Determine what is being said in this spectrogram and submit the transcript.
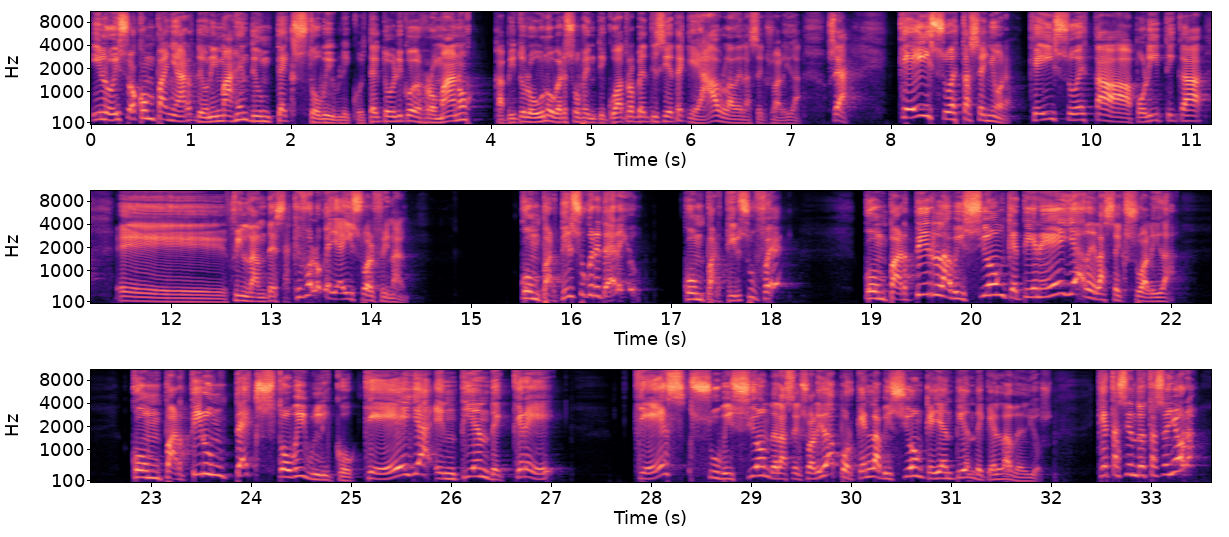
Y lo hizo acompañar de una imagen de un texto bíblico, el texto bíblico de Romanos capítulo 1 versos 24 al 27 que habla de la sexualidad. O sea, ¿qué hizo esta señora? ¿Qué hizo esta política eh, finlandesa? ¿Qué fue lo que ella hizo al final? Compartir su criterio, compartir su fe, compartir la visión que tiene ella de la sexualidad, compartir un texto bíblico que ella entiende, cree que es su visión de la sexualidad porque es la visión que ella entiende que es la de Dios. ¿Qué está haciendo esta señora?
